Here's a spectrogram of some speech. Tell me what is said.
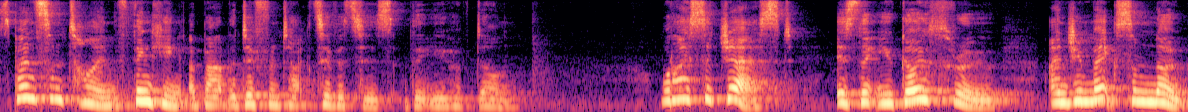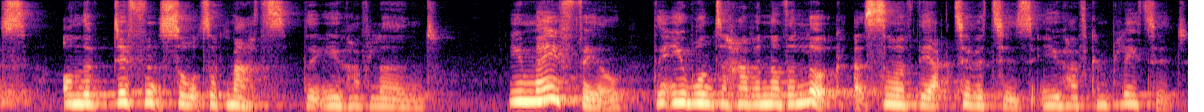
Spend some time thinking about the different activities that you have done. What I suggest is that you go through and you make some notes on the different sorts of maths that you have learned. You may feel that you want to have another look at some of the activities you have completed.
